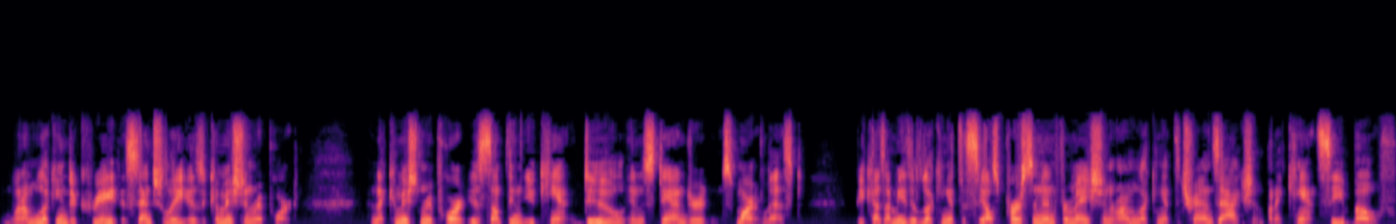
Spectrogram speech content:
What I'm looking to create essentially is a commission report. And the commission report is something that you can't do in a standard smart list because I'm either looking at the salesperson information or I'm looking at the transaction, but I can't see both.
